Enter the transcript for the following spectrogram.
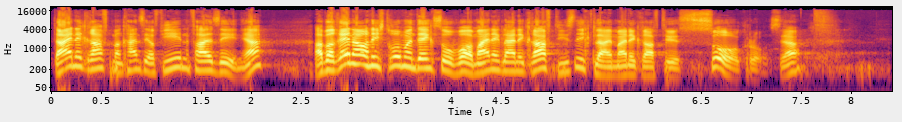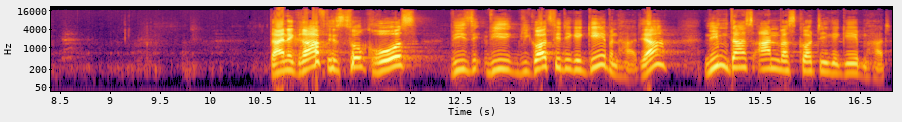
Deine Kraft, man kann sie auf jeden Fall sehen, ja? Aber renn auch nicht rum und denk so, boah, meine kleine Kraft, die ist nicht klein, meine Kraft, die ist so groß, ja? Deine Kraft ist so groß, wie, sie, wie, wie Gott sie dir gegeben hat, ja? Nimm das an, was Gott dir gegeben hat.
